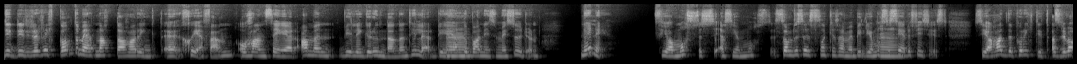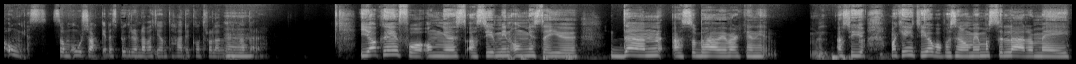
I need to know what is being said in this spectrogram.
det, det, det räcker inte med att Natta har ringt eh, chefen och han säger ah, men vi lägger undan den till er. Det är Mm. ändå bara ni som är i studion. Nej, nej. För jag måste se, alltså jag måste, som du säger, snacka så här med bild, jag måste Mm. se det fysiskt. Så jag hade på riktigt, alltså det var ångest som orsakades på grund av att jag inte hade kontroll över Mm. min laddare. Jag kan ju få ångest. Alltså, min ångest är ju... Den alltså, behöver jag verkligen... Alltså, jag, man kan ju inte jobba på sin ångest, men jag måste lära mig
